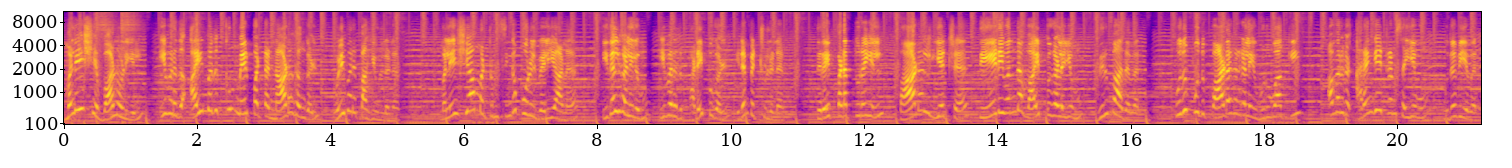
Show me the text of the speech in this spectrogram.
மலேசிய வானொலியில் இவரது ஐம்பதுக்கும் மேற்பட்ட நாடகங்கள் ஒளிபரப்பாகியுள்ளன மலேசியா மற்றும் சிங்கப்பூரில் வெளியான இதழ்களிலும் இவரது படைப்புகள் இடம்பெற்றுள்ளன. திரைப்படத்துறையில் பாடல் இயற்ற தேடி வந்த வாய்ப்புகளையும் விரும்பாதவர். புது புது பாடகர்களை உருவாக்கி அவர்கள் அரங்கேற்றம் செய்யவும் உதவியவர்.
